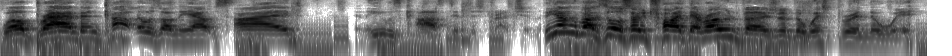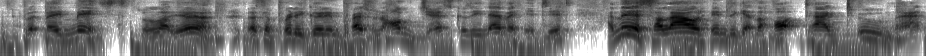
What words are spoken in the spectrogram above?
well, Brandon Cutler was on the outside he was cast in distraction. The Young Bucks also tried their own version of the Whisper in the Wind, but they missed. So, like, yeah, that's a pretty good impression of Jeff because he never hit it, and this allowed him to get the hot tag to Matt.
